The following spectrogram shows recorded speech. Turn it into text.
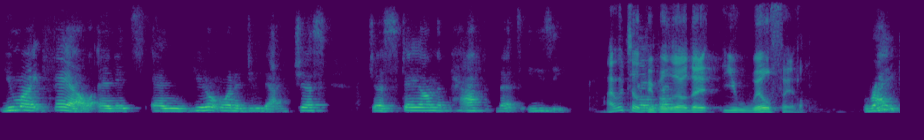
you might fail. And it's and you don't want to do that. Just just stay on the path that's easy. I would tell and, people though that you will fail. Right,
